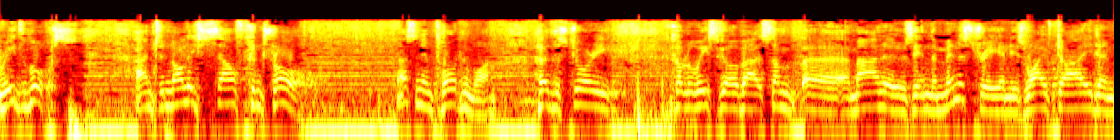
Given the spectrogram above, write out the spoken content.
read the books. And to knowledge, self control. That's an important one. Heard the story a couple of weeks ago about some uh, a man who's in the ministry and his wife died and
